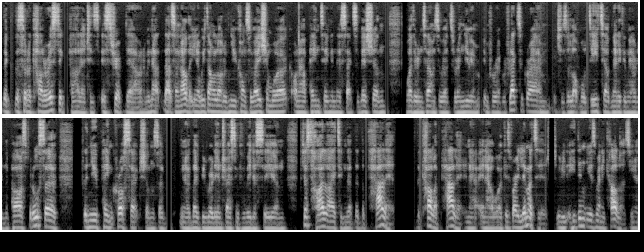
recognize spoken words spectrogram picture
the, the, sort of coloristic palette is, is stripped down. I mean that that's another. You know we've done a lot of new conservation work on our painting in this exhibition, whether in terms of a sort of new infrared reflectogram, which is a lot more detailed than anything we had in the past, but also the new paint cross sections. So, you know they've been really interesting for me to see, and just highlighting that, that the palette the color palette in our in our work is very limited. He didn't use many colors, you know,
